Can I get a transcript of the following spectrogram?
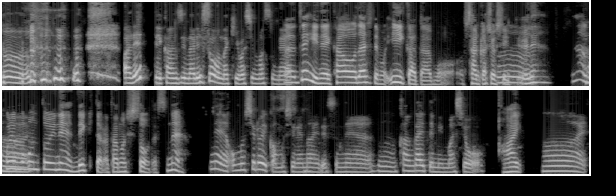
うん。あれって感じになりそうな気はしますね。ぜひね、顔を出してもいい方も参加してほしいっていうね。なんかこれも本当にね、できたら楽しそうですね。ね面白いかもしれないですね。うん、考えてみましょはい。う。はい。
